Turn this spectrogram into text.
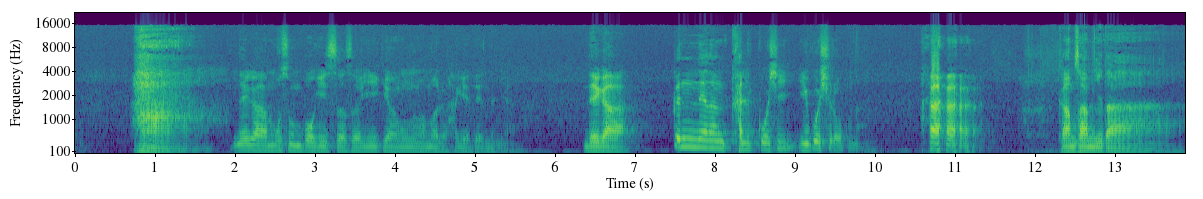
아, 내가 무슨 복이 있어서 이 경험을 하게 됐느냐. 내가 끝내는 갈 곳이 이곳이로구나. 감사합니다.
